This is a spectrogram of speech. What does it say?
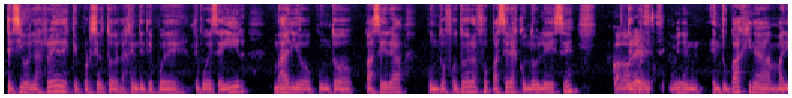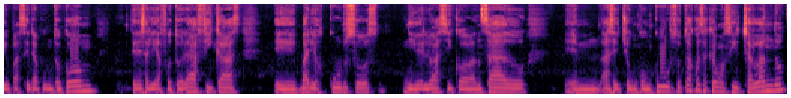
Te sigo en las redes, que por cierto la gente te puede, te puede seguir. Mario.pacera.fotógrafo. Pacera es con doble S. Con doble S. También en, tu página, mariopacera.com. Tenés salidas fotográficas, eh, varios cursos, nivel básico, avanzado. Em, has hecho un concurso, todas cosas que vamos a ir charlando,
